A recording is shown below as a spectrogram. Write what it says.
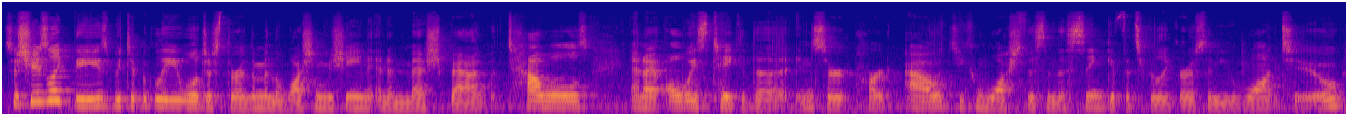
So shoes like these, we typically will just throw them in the washing machine in a mesh bag with towels. And I always take the insert part out. You can wash this in the sink if it's really gross and you want to.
